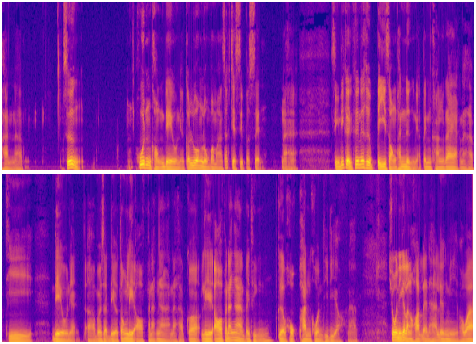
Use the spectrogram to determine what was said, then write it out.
2000 นะครับ ซึ่งหุ้นของเดลเนี่ยก็ล่วงลงประมาณสัก 70%นะฮะสิ่งที่เกิดขึ้นก็คือปี 2001เนี่ยเป็นครั้งแรกนะครับที่เดลเนี่ยบริษัทเดลต้องเลิกออฟพนักงานนะครับก็เลิกออฟพนักงานไปถึงเกือบ 6,000 คนทีเดียวนะครับช่วงนี้กำลังฮอตเลยนะฮะเรื่องนี้เพราะว่า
